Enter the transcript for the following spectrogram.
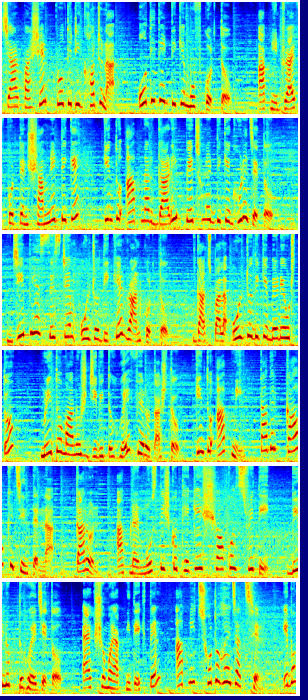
চারপাশের প্রতিটি ঘটনা অতীতের দিকে মুভ করত। আপনি ড্রাইভ করতেন সামনের দিকে, কিন্তু আপনার গাড়ি পেছনের দিকে ঘুরে যেত। জিপিএস সিস্টেম উল্টো দিকে রান করত। গাছপালা উল্টো দিকে বেড়ে উঠত। মৃত মানুষ জীবিত হয়ে ফেরত আসতো। কিন্তু আপনি তাদের কাউকে চিনতেন না, কারণ আপনার মস্তিষ্ক থেকে সকল স্মৃতি বিলুপ্ত হয়ে যেত। একসময় আপনি দেখতেন আপনি ছোট হয়ে যাচ্ছেন এবং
